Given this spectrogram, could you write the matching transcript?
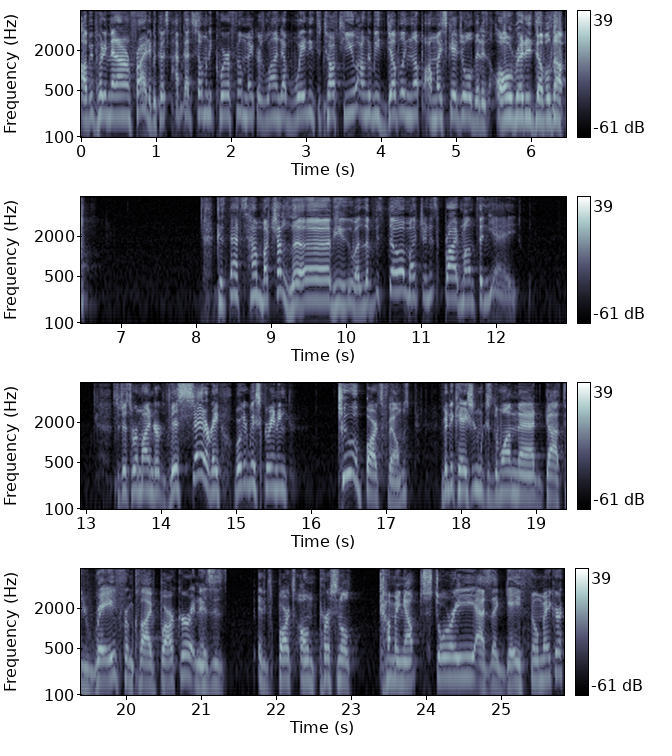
I'll be putting that out on Friday because I've got so many queer filmmakers lined up waiting to talk to you. I'm going to be doubling up on my schedule that is already doubled up. Because that's how much I love you. I love you so much, and it's Pride Month, and yay. So, just a reminder this Saturday, we're going to be screening two of Bart's films Vindication, which is the one that got the rave from Clive Barker and it's Bart's own personal coming out story as a gay filmmaker.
